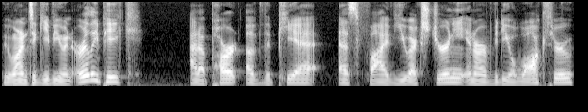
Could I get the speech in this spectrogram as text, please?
We wanted to give you an early peek at a part of the PS5 UX journey in our video walkthrough,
